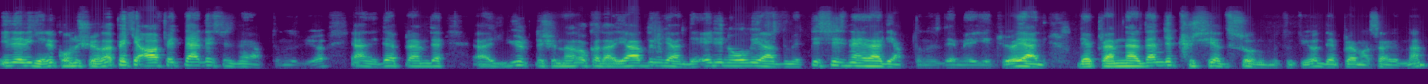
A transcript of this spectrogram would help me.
ileri geri konuşuyorlar. Peki afetlerde siz ne yaptınız diyor. Yani depremde yani yurt dışından o kadar yardım geldi. Elin oğlu yardım etti. Siz neler yaptınız demeye getiriyor. Yani depremlerden de TÜSİAD'ı sorumlu tutuyor. Deprem hasarından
